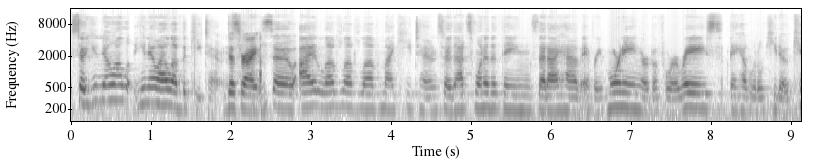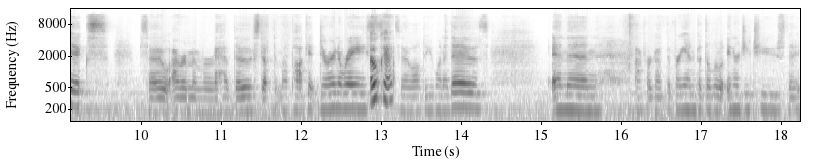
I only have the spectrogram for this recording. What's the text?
So you know I you know I love the ketones. That's right. So I love love love my ketones. So that's one of the things that I have every morning or before a race. They have little keto kicks. So I remember I have those stuffed in my pocket during a race. Okay. So I'll do one of those. And then I forgot the brand, but the little energy chews that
